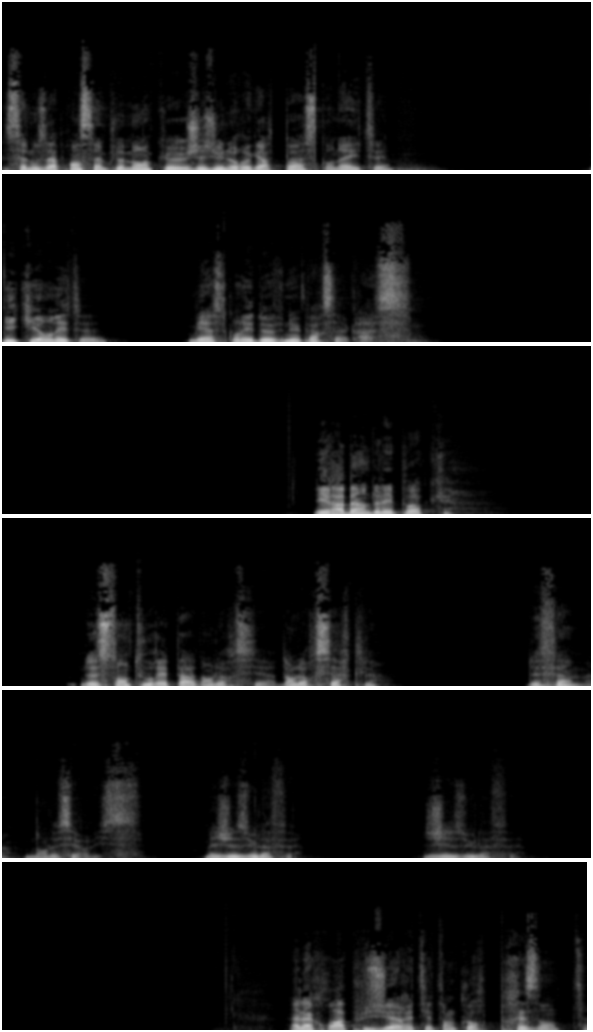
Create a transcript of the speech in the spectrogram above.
Ça nous apprend simplement que Jésus ne regarde pas à ce qu'on a été, ni qui on était, mais à ce qu'on est devenu par sa grâce. Les rabbins de l'époque ne s'entouraient pas dans leur, cercle de femmes dans le service. Mais Jésus l'a fait. Jésus l'a fait. À la croix, plusieurs étaient encore présentes.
